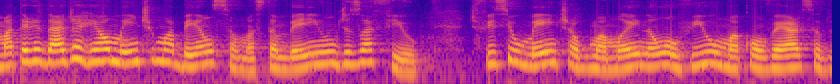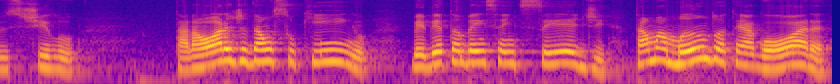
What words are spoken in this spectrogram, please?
maternidade é realmente uma benção, mas também um desafio. Dificilmente alguma mãe não ouviu uma conversa do estilo: tá na hora de dar um suquinho, bebê também sente sede, tá mamando até agora,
